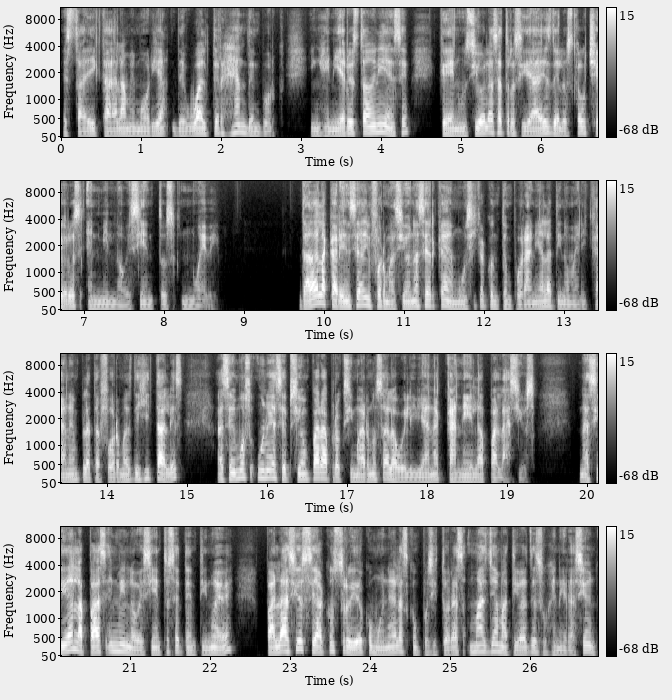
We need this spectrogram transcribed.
está dedicada a la memoria de Walter Handenburg, ingeniero estadounidense que denunció las atrocidades de los caucheros en 1909. Dada la carencia de información acerca de música contemporánea latinoamericana en plataformas digitales, hacemos una excepción para aproximarnos a la boliviana Canela Palacios. Nacida en La Paz en 1979, Palacios se ha construido como una de las compositoras más llamativas de su generación,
